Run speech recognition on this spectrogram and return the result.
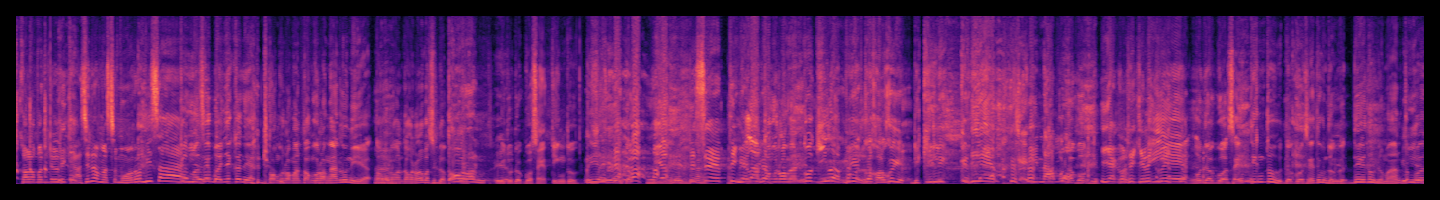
kalau pentil dikasih sama semua orang bisa. Enggak, maksudnya banyak kan ya tongkrongan-tongkrongan lu nih ya. Tongkrongan-tongkrongan lu pasti bilang. Tongkrongan, "Wih, iya. Itu udah gue setting tuh. Iya iya. Iya. Di setting Gila tongkrongan gue gila, Iya, Bro. gua kalau gue dikilik kayak dinamo. Udah gue Iya kalau dikilik gue. Iya, udah gua setting tuh, udah gua setting udah gede tuh, udah mantep Iya,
